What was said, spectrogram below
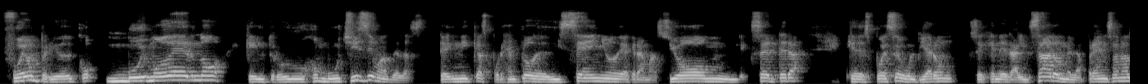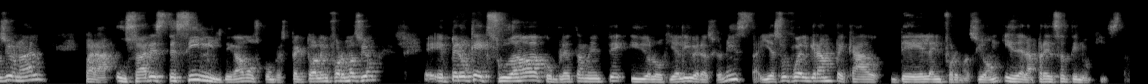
fue un periódico muy moderno, que introdujo muchísimas de las técnicas, por ejemplo, de diseño, diagramación, etcétera, que después se volvieron, se generalizaron en la prensa nacional para usar este símil, digamos, con respecto a la información, eh, pero que exudaba completamente ideología liberacionista. Y eso fue el gran pecado de la información y de la prensa tinoquista.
